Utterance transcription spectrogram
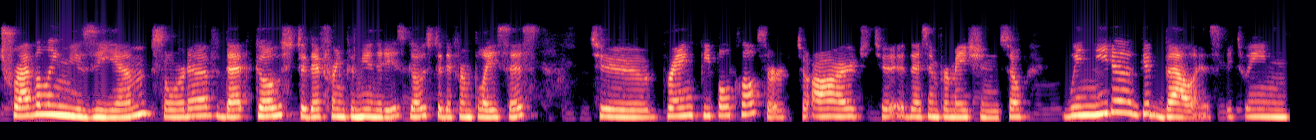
traveling museum, sort of, that goes to different communities, goes to different places to bring people closer to art, to this information. So we need a good balance between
